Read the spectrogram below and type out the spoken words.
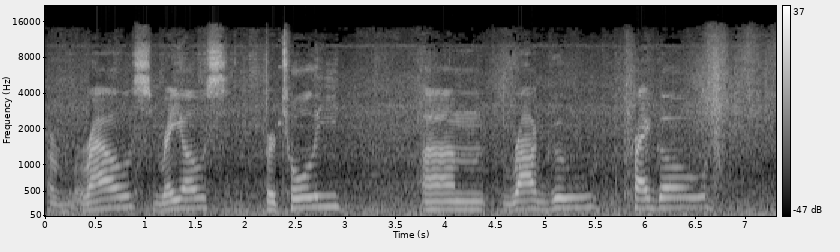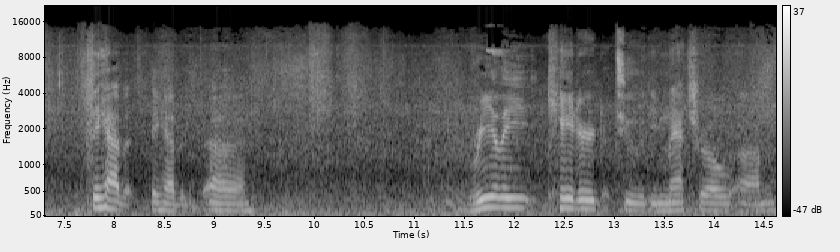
Rouse, Rao's, Bertolli, um, Ragu, Prego. They have it. They have it. Uh, really catered to the metro um,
